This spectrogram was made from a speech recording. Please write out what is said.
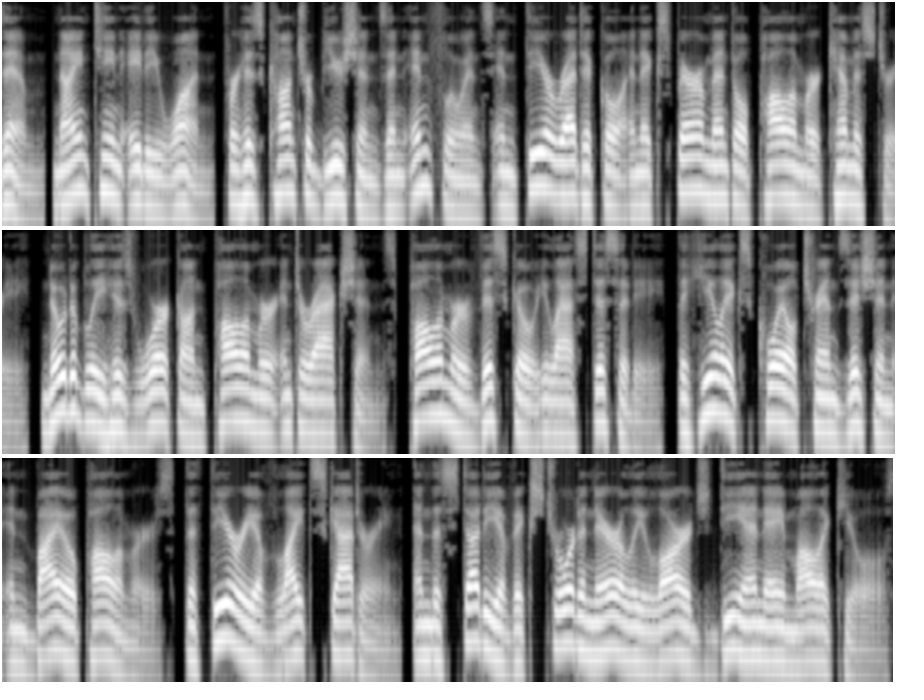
Zimm 1981 for his contributions and influence in theoretical and experimental polymer chemistry, notably his work on polymer interactions, polymer viscoelasticity, the helix coil transition in biopolymers, the theory of light scattering, and the study of extraordinarily large DNA molecules.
